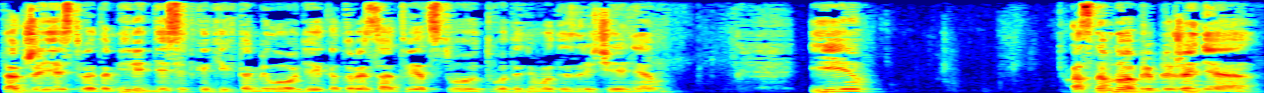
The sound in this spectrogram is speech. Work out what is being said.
также есть в этом мире 10 каких-то мелодий, которые соответствуют вот этим вот изречениям. И основное приближение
